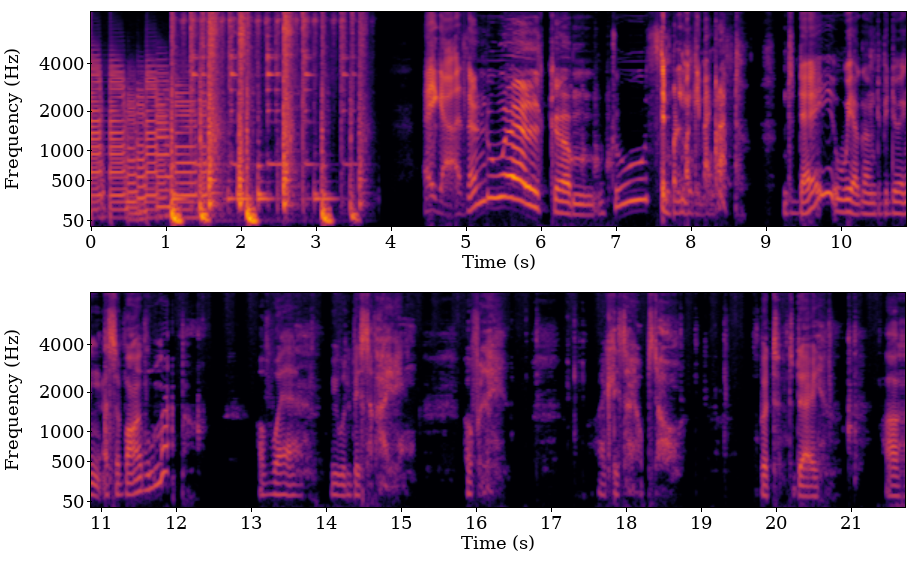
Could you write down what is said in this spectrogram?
Hey guys, and welcome to Simple Monkey Minecraft. Today we are going to be doing a survival map of where we will be surviving. Hopefully. At least I hope so. But today, our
